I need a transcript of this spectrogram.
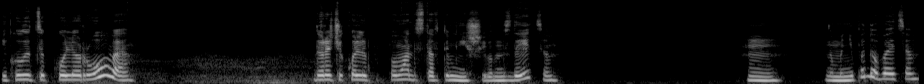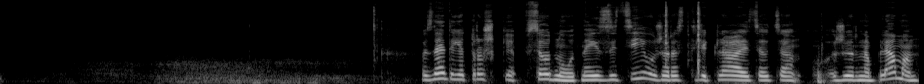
І коли це кольорове, до речі, колір помади став темніший, вам не здається? Хм, Ну, мені подобається. Ви знаєте, я трошки все одно от на язиці вже розтікається оця жирна пляма.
